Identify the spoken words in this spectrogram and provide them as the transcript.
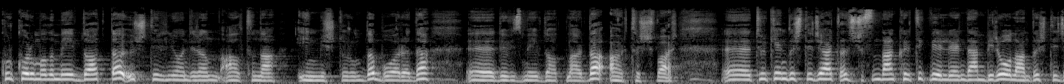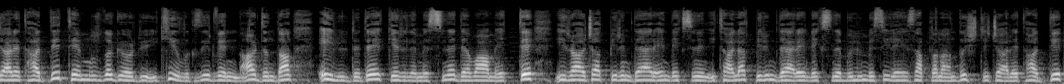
Kur korumalı mevduat da 3 trilyon liranın altına inmiş durumda. Bu arada e, döviz mevduatlarda artış var. Ee, Türkiye'nin dış ticaret açısından kritik verilerinden biri olan dış ticaret haddi Temmuz'da gördüğü 2 yıllık zirvenin ardından Eylül'de de gerilemesine devam etti. İhracat birim değer endeksinin ithalat birim değer endeksine bölünmesiyle hesaplanan dış ticaret haddi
